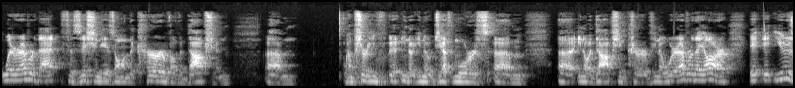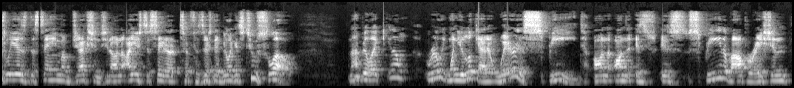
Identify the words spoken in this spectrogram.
wherever that physician is on the curve of adoption um, i'm sure you've you know you know jeff moore's um, uh, you know, adoption curve, you know, wherever they are, it, it, usually is the same objections, you know. And I used to say to, to physicians, they'd be like, it's too slow. And I'd be like, you know, really, when you look at it, where is speed on, on is, is speed of operation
